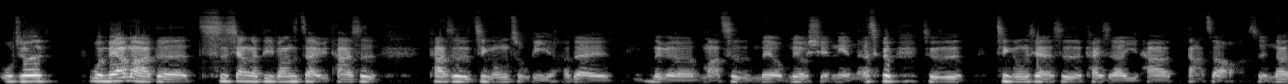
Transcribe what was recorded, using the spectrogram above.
我觉得文比亚马的吃香的地方是在于他是。他是进攻主力，他在那个马刺没有没有悬念的，就就是进攻现在是开始要以他打造，所以那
